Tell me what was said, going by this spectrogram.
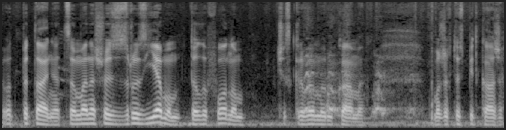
От питання: це в мене щось з роз'ємом, телефоном чи з кривими руками? Може хтось підкаже.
